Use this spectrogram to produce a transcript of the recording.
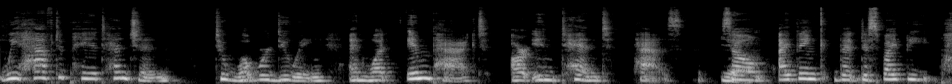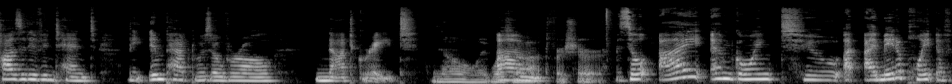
we have to pay attention to what we're doing and what impact our intent has. So I think that despite the positive intent, the impact was overall not great. No, it was Um, not for sure. So I am going to. I, I made a point of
